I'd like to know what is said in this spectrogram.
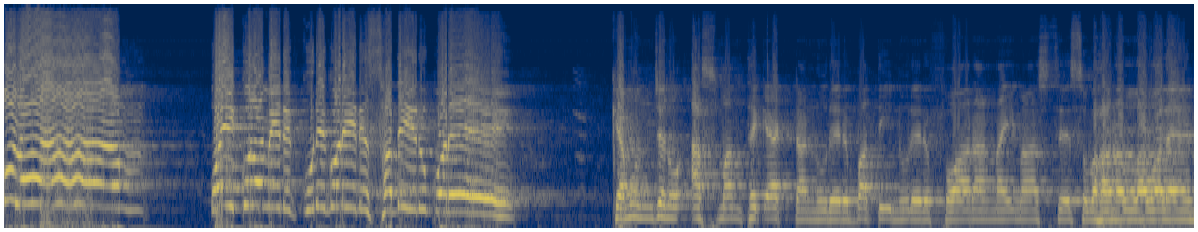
গোলাম ওই গোলামের কুড়ে গড়ের ছাদের উপরে কেমন যেন আসমান থেকে একটা নূরের বাতি, নূরের ফোয়ারা নাইমা আসছে আল্লাহ বলেন।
